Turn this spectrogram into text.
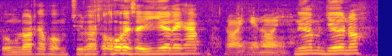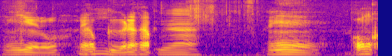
ปรุงรสครับผมชูรสโอ้ยใส่เยอะเลยครับหน่อยเห็นหน่อย เนื้อมันเยอะเนาะนี่เยอะหนูแล้วเกลือนะครับเกลือนี่ผงข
